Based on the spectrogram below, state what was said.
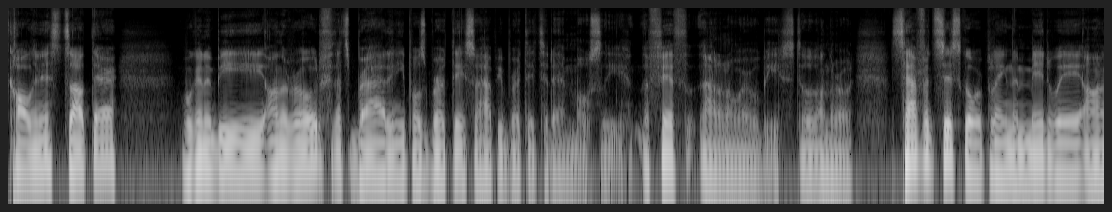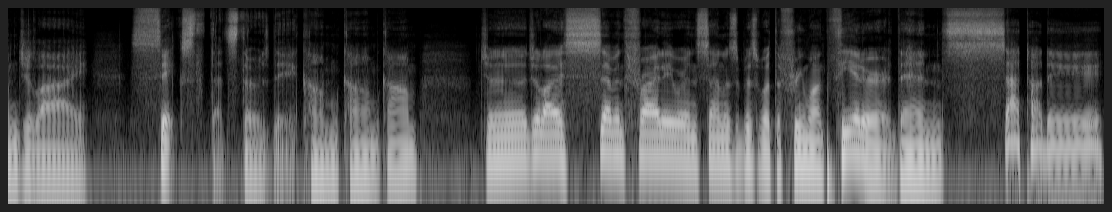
colonists out there. We're going to be on the road. That's Brad and Ipo's birthday, so happy birthday to them mostly. The 5th, I don't know where we'll be, still on the road. San Francisco, we're playing the Midway on July 6th. That's Thursday. Come, come, come. Ju- July 7th, Friday, we're in San Luis Obispo at the Fremont Theater. Then Saturday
